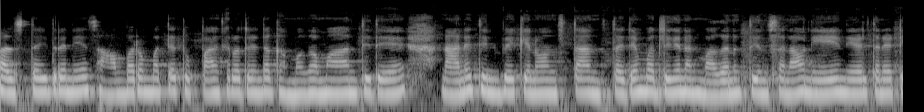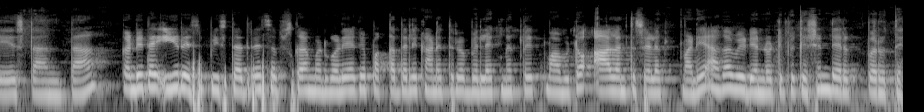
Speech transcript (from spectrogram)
ಕಳಿಸ್ತಾ ಇದ್ರೇ ಸಾಂಬಾರು ಮತ್ತು ತುಪ್ಪ ಹಾಕಿರೋದ್ರಿಂದ ಘಮ ಘಮ ಅಂತಿದೆ. ನಾನೇ ತಿನ್ನಬೇಕೇನೋ ಅನಿಸ್ತಾ ಅನಿಸ್ತಾ ಇದೆ. ಮೊದಲಿಗೆ ನನ್ನ ಮಗನಿಗೆ ತಿನ್ಸೋಣ. ಅವ್ನು ಏನು ಹೇಳ್ತಾನೆ ಟೇಸ್ಟ್ ಅಂತ. ಖಂಡಿತ ಈ ರೆಸಿಪಿ ಇಷ್ಟ ಆದರೆ ಸಬ್ಸ್ಕ್ರೈಬ್ ಮಾಡ್ಕೊಳ್ಳಿ. ಹಾಗೆ ಪಕ್ಕದಲ್ಲಿ ಕಾಣುತ್ತಿರೋ ಬೆಲ್ಲೈಕ್ನ ಕ್ಲಿಕ್ ಮಾಡಿಬಿಟ್ಟು ಆಲ್ ಅಂತ ಸೆಲೆಕ್ಟ್ ಮಾಡಿ. ಆಗ ವಿಡಿಯೋ ನೋಟಿಫಿಕೇಷನ್ ಡೈರೆಕ್ಟ್ ಬರುತ್ತೆ.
